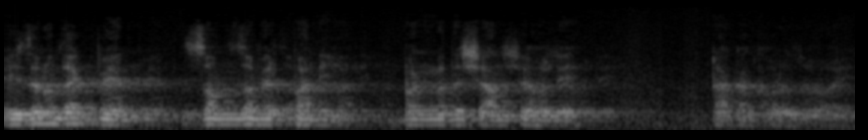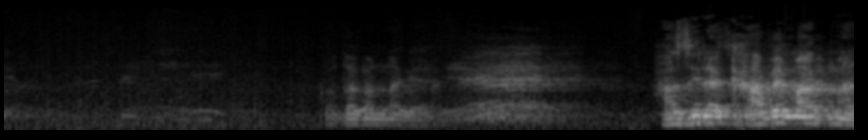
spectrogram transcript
এই জন্য দেখবেন, জমজমের পানি বাংলাদেশে আনতে হলে টাকা খরচ হয়। কথা কন না হাজিরা খাবে মাগ না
